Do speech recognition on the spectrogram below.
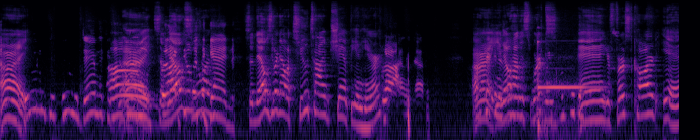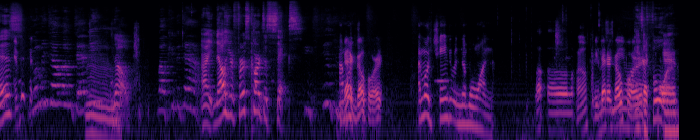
All right. Damn if you All right, so Could Nels, do this you are- again? So Nels, you are now a two-time champion here. Ah. All I'm right, picking you know how this works. And your first card is You want me to tell him, Debbie? Hmm. no. Well, keep it down. All right, Nels, your first card's a six. You still do You better go for it. I'm gonna change it with number one. Uh oh. Well, You better go for it. It's a four.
